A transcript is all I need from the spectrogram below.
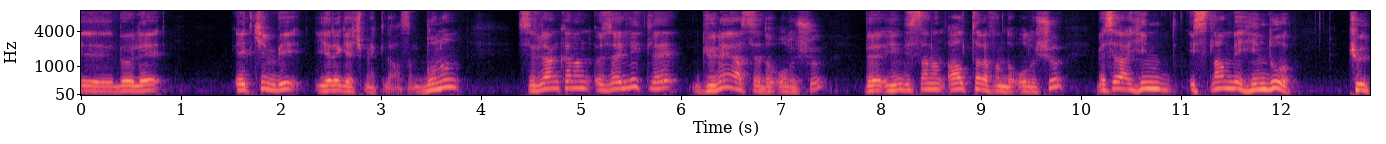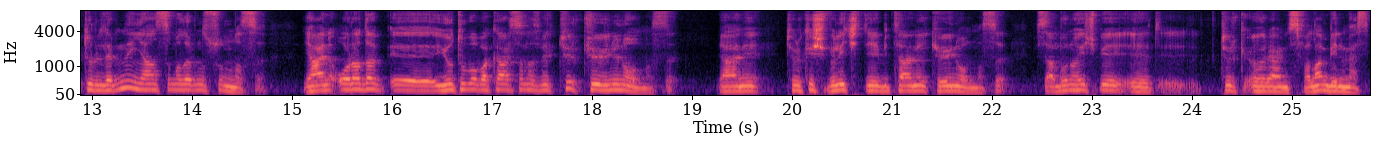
e, böyle etkin bir yere geçmek lazım. Bunun Sri Lanka'nın özellikle Güney Asya'da oluşu ve Hindistan'ın alt tarafında oluşu mesela Hind, İslam ve Hindu kültürlerinin yansımalarını sunması. Yani orada e, YouTube'a bakarsanız bir Türk köyünün olması. Yani Turkish Village diye bir tane köyün olması. Mesela bunu hiçbir e, Türk öğrencisi falan bilmez.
